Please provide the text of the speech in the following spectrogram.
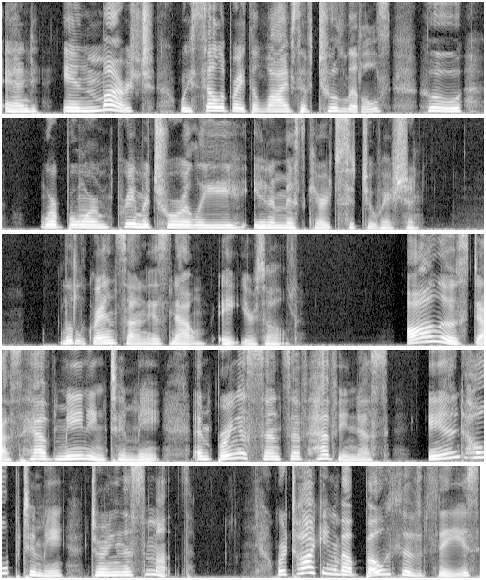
And in March, we celebrate the lives of two littles who were born prematurely in a miscarriage situation. Little grandson is now eight years old. All those deaths have meaning to me and bring a sense of heaviness and hope to me during this month. We're talking about both of these,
